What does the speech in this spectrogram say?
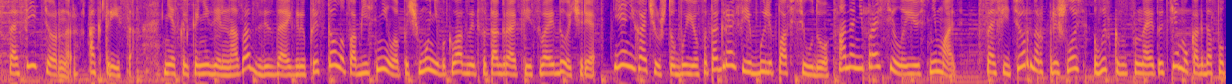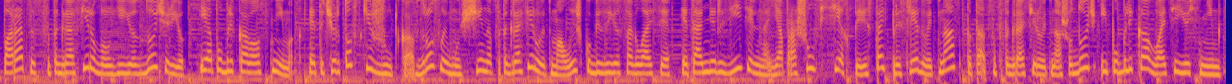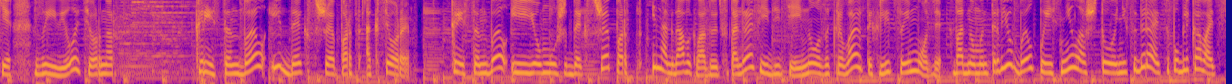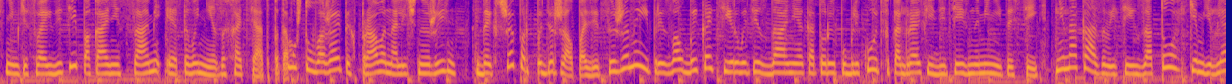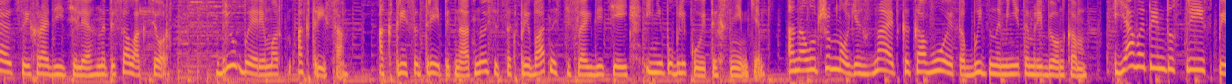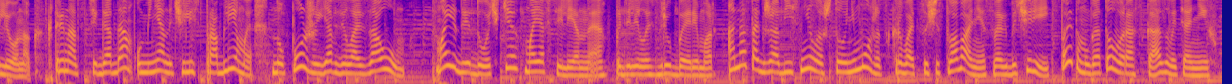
Софи Тернер, актриса. Несколько недель назад звезда «Игры престолов» объяснила, почему не выкладывает фотографии своей дочери. «Я не хочу, чтобы ее фотографии были повсюду. Она не просила ее снимать». Софи Тернер пришлось высказаться на эту тему, когда папарацци сфотографировал ее с дочерью и опубликовал снимок. Это чертовски жутко. Взрослый мужчина фотографирует малышку без ее согласия. Это омерзительно. Я прошу всех перестать преследовать нас, пытаться фотографировать нашу дочь и публиковать покупать ее снимки, заявила Тернер. Кристен Белл и Дакс Шепард – актеры. Кристен Белл и ее муж Дакс Шепард иногда выкладывают фотографии детей, но закрывают их лица эмодзи. В одном интервью Белл пояснила, что не собирается публиковать снимки своих детей, пока они сами этого не захотят, потому что уважает их право на личную жизнь. Дакс Шепард поддержал позицию жены и призвал бойкотировать издания, которые публикуют фотографии детей знаменитостей. «Не наказывайте их за то, кем являются их родители», написал актер. Дрю Берримор, актриса. Актриса трепетно относится к приватности своих детей и не публикует их снимки. Она лучше многих знает, каково это быть знаменитым ребенком. Я в этой индустрии с пеленок. К 13 годам у меня начались проблемы, но позже я взялась за ум. «Мои две дочки – моя вселенная», – поделилась Дрю Берримор. Она также объяснила, что не может скрывать существование своих дочерей, поэтому готова рассказывать о них.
